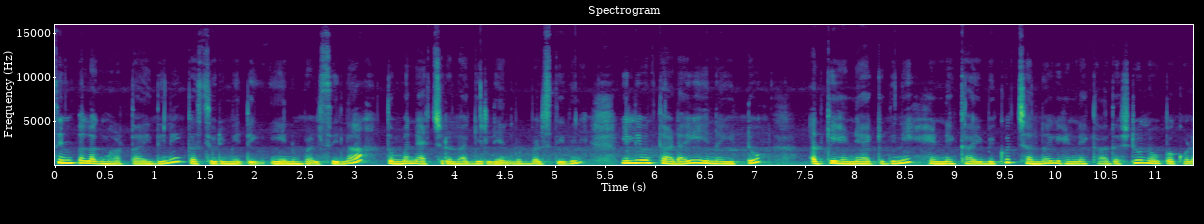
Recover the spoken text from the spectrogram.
ಸಿಂಪಲಾಗಿ ಮಾಡ್ತಾಯಿದ್ದೀನಿ ಕಸೂರಿ ಮೇಥಿ ಏನು ಬಳಸಿಲ್ಲ. ತುಂಬ ನ್ಯಾಚುರಲ್ ಆಗಿರಲಿ ಅಂದ್ಬಿಟ್ಟು ಬಳಸ್ತಿದ್ದೀನಿ. ಇಲ್ಲಿ ಒಂದು ಕಡಾಯಿಯನ್ನು ಇಟ್ಟು ಅದಕ್ಕೆ ಎಣ್ಣೆ ಹಾಕಿದ್ದೀನಿ. ಎಣ್ಣೆ ಕಾಯಬೇಕು. ಚೆನ್ನಾಗಿ ಎಣ್ಣೆ ಕಾದಷ್ಟು ನಾವು ಪಕೋಡ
